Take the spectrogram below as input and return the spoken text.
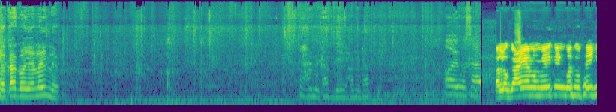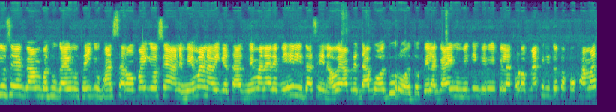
ઓલા કાગળિયા લઈ લે હાલો ગાયોનું મિલ્કિંગ બધું થઈ ગયું છે ગામ બધું ગાયોનું થઈ ગયું ઘાસ સારો અપાઈ ગયો છે અને મહેમાન આવી ગયા હતા મહેમાન અરે બેહી લીધા છે ને હવે આપણે દાબો અધૂરો હતો પેલા ગાયનું મિલ્કિંગ કર્યું પેલા થોડોક નાખી દીધો તો ખોખામાં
